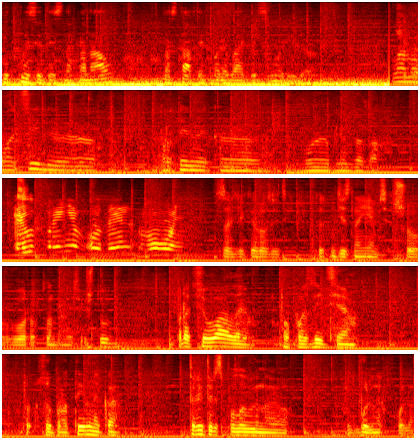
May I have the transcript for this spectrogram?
Підписуйтесь на канал та ставте вподобайки цьому відео. Планова ціль е, противник е, в бліндажах. Плюс прийняв один вогонь. Завдяки розвідки дізнаємося, що ворог планує свій штурм. Працювали по позиціям супротивника. 3-3,5 футбольних поля.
